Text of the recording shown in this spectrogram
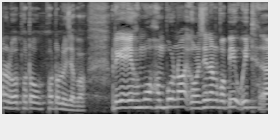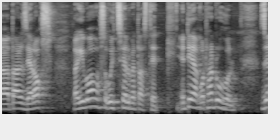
আৰু লগত ফটো ফটো লৈ যাব। গতিকে এইসমূহ সম্পূৰ্ণ অৰিজিনেল কপি উইথ তাৰ জেৰক্স লাগিব উইথ চেল্ফ এটা ষ্টেট এতিয়া কথাটো হ'ল যে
